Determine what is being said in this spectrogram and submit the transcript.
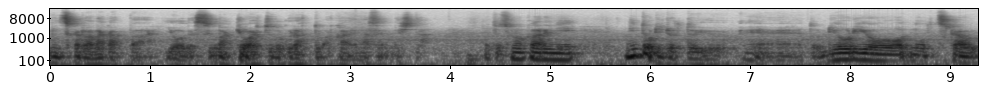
見つからなかったようです。まあ、今日はちょっとグラッドは買えませんでした。あとその代わりにニトリルという、えーと、料理用の使う、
